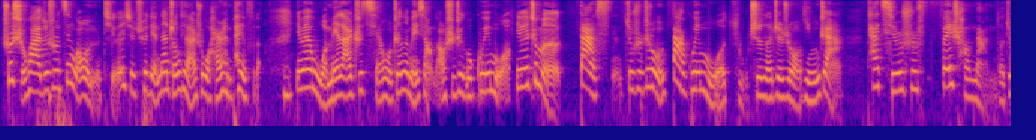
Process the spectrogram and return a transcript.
说实话，就是尽管我们提了一些缺点，但整体来说我还是很佩服的，因为我没来之前，我真的没想到是这个规模，因为这么大，就是这种大规模组织的这种影展，它其实是。非常难的，就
